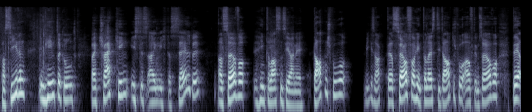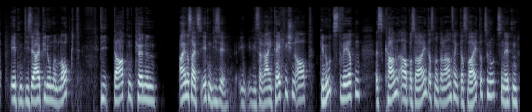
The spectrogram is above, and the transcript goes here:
passieren. Im Hintergrund bei Tracking ist es eigentlich dasselbe. Als Server hinterlassen Sie eine Datenspur. Wie gesagt, der Server hinterlässt die Datenspur auf dem Server, der eben diese IP-Nummern lockt. Die Daten können einerseits eben diese, in dieser rein technischen Art genutzt werden. Es kann aber sein, dass man dann anfängt, das weiter zu nutzen, eben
